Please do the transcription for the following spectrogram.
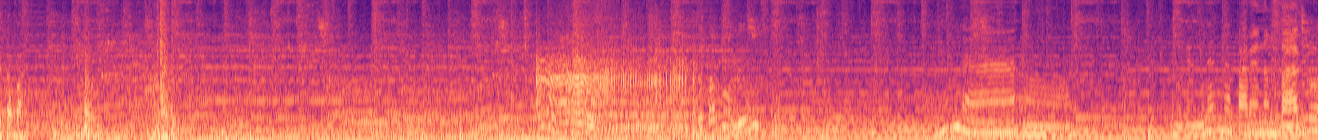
Kita ba? Para ng bago.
